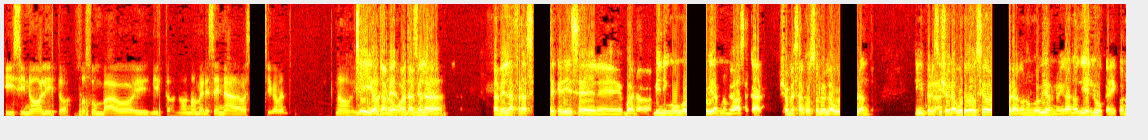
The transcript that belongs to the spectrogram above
Y si no, listo, sos un vago y listo, no, no mereces nada, básicamente. ¿no? sí, o también, también, la, también la frase que dice, eh, bueno, a mí ningún gobierno me va a sacar, yo me saco solo laburando. Y, pero si yo laburo 12 horas con un gobierno y gano 10 lucas y con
